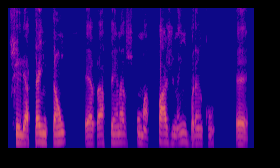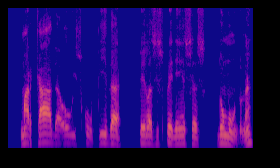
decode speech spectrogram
Se ele até então era apenas uma página em branco é, marcada ou esculpida pelas experiências do mundo, né?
